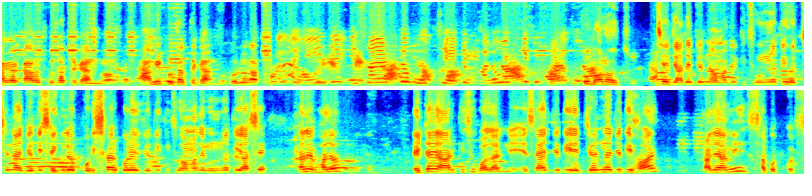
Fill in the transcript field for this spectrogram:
আগের কাগজ কোথা থেকে আনব? আমি কোথা থেকে আনব? বলুন আপনি। দাদা, এই যে এসআইআরটা হচ্ছে এটা ভালো হচ্ছে কি খারাপ হচ্ছে? খুব ভালো হচ্ছে। যে যাদের জন্য আমাদের কিছু উন্নতি হচ্ছে না যদি সেগুলো পরিষ্কার করে যদি কিছু আমাদের উন্নতি আসে তাহলে ভালো। এটাই আর কিছু বলার নেই। এসআইআর যদি এর জন্য যদি হয় তাহলে আমি সাপোর্ট করছি।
